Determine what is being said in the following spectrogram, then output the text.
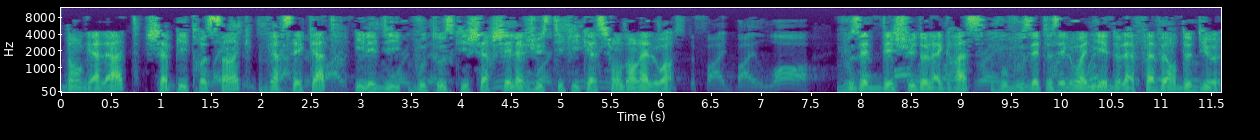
Dans Galates, chapitre 5, verset 4, il est dit, Vous tous qui cherchez la justification dans la loi, vous êtes déchus de la grâce, vous vous êtes éloignés de la faveur de Dieu.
